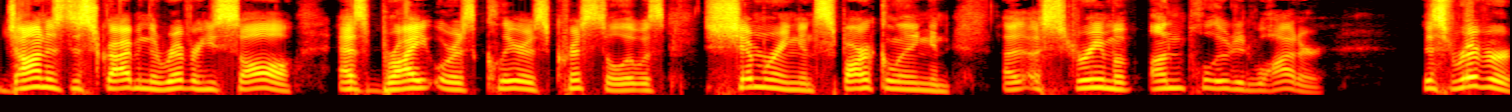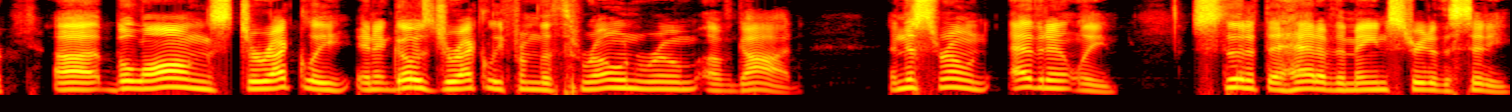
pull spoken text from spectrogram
John is describing the river he saw as bright or as clear as crystal. It was shimmering and sparkling and a, a stream of unpolluted water. This river uh, belongs directly and it goes directly from the throne room of God. And this throne evidently stood at the head of the main street of the city.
